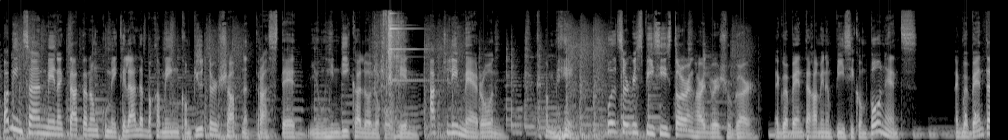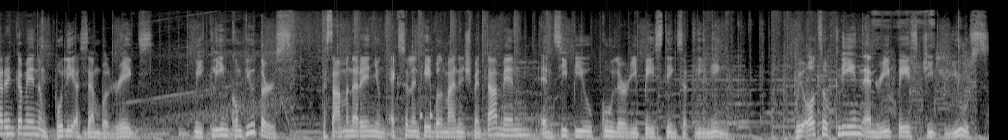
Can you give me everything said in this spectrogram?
Paminsan may nagtatanong kung may kilala ba kaming computer shop na trusted, yung hindi ka lolokohin. Actually, meron. Kami. Full service PC store ang Hardware Sugar. Nagbabenta kami ng PC components. Nagbabenta rin kami ng fully assembled rigs. We clean computers. Kasama na rin yung excellent cable management namin and CPU cooler repasting sa cleaning. We also clean and repaste GPUs.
